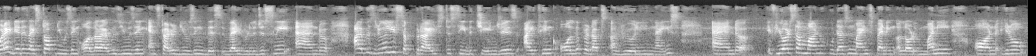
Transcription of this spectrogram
what i did is i stopped using all that i was using and started using this very religiously. And i was really surprised to see the changes. I think all the products are really nice. And uh, if you're someone who doesn't mind spending a lot of money on you know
